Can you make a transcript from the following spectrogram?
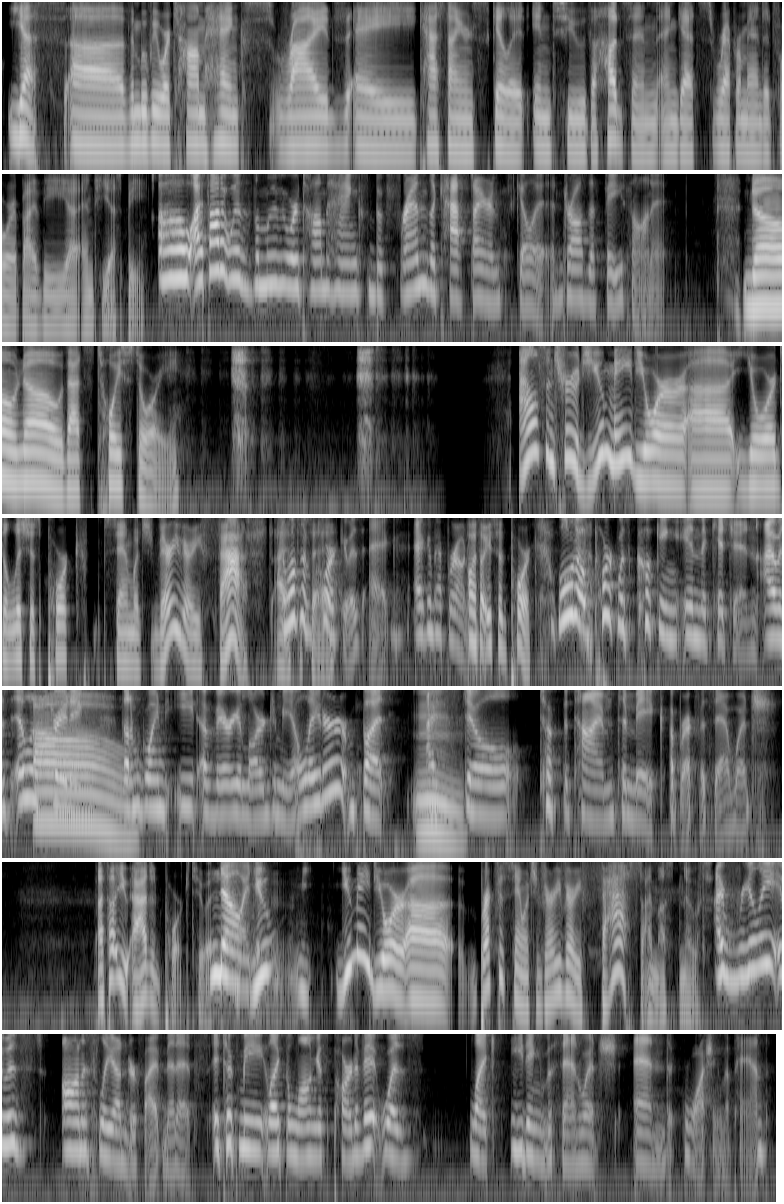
Yes, uh, the movie where Tom Hanks rides a cast iron skillet into the Hudson and gets reprimanded for it by the uh, NTSB. Oh, I thought it was the movie where Tom Hanks befriends a cast iron skillet and draws a face on it. No, no, that's Toy Story. Allison Truge, you made your uh, your delicious pork sandwich very, very fast. I It wasn't pork, it was egg. Egg and pepperoni. Oh, I thought you said pork. well, no, pork was cooking in the kitchen. I was illustrating Oh. that I'm going to eat a very large meal later, but I Mm. still took the time to make a breakfast sandwich. I thought you added pork to it. No, I didn't. you you made your uh, breakfast sandwich very, very fast. I must note. I really, it was honestly under five minutes. It took me, like, the longest part of it was, like, eating the sandwich and washing the pan.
